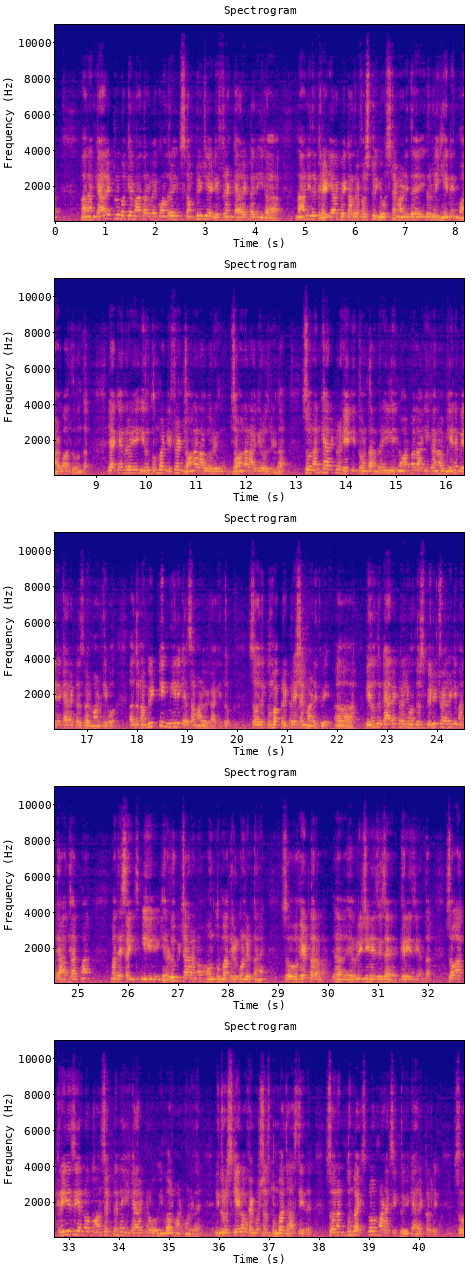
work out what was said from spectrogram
ನನ್ನ ಕ್ಯಾರೆಕ್ಟರ್ ಬಗ್ಗೆ ಮಾತಾಡಬೇಕು ಅಂದ್ರೆ it's completely a different character ಈಗ ನಾನು ಇದಕ್ಕೆ ರೆಡಿ ಆಗಬೇಕಾದ್ರೆ ಫಸ್ಟ್ ಯೋಚನೆ ಮಾಡಿದ್ದೆ, ಇದರಲ್ಲಿ ಏನೇನು ಮಾಡಬಾರ್ದು ಅಂತ. ಯಾಕೆಂದ್ರೆ ಇದು ತುಂಬಾ ಡಿಫ್ರೆಂಟ್ ಜಾನರ್ ಆಗೋದ್ರಿಂದ ಜಾನರ್ ಆಗಿರೋದ್ರಿಂದ. ಸೊ ನನ್ನ ಕ್ಯಾರೆಕ್ಟರ್ ಹೇಗಿತ್ತು ಅಂತ ಅಂದ್ರೆ ಇಲ್ಲಿ ನಾರ್ಮಲ್ ಆಗಿ ಈಗ ನಾವು ಏನೇ ಬೇರೆ ಕ್ಯಾರೆಕ್ಟರ್ಸ್ಗಳು ಮಾಡ್ತೀವೋ, ಅದನ್ನ ಬಿಟ್ಟು ಮೀರಿ ಕೆಲಸ ಮಾಡಬೇಕಾಗಿತ್ತು. ಸೊ ಅದಕ್ಕೆ ತುಂಬಾ ಪ್ರಿಪರೇಷನ್ ಮಾಡಿದ್ವಿ. ಇದೊಂದು ಕ್ಯಾರೆಕ್ಟರ್ ಅಲ್ಲಿ ಒಂದು ಸ್ಪಿರಿಚುಯಾಲಿಟಿ ಮತ್ತೆ ಆಧ್ಯಾತ್ಮ ಮತ್ತೆ ಸೈನ್ಸ್ ಈ ಎರಡು ವಿಚಾರನೂ ಅವ್ನು ತುಂಬಾ ತಿಳ್ಕೊಂಡಿರ್ತಾನೆ. ಸೊ ಹೇಳ್ತಾರಲ್ಲ every genius is a crazy ಅಂತ. ಸೊ ಆ ಕ್ರೇಜಿ ಅನ್ನೋ ಕಾನ್ಸೆಪ್ಟ್ ಅನ್ನೇ ಈ ಕ್ಯಾರೆಕ್ಟರ್ ಇನ್ವಾಲ್ವ್ ಮಾಡ್ಕೊಂಡಿದೆ. ಇದ್ರ ಸ್ಕೇಲ್ ಆಫ್ ಎಮೋಷನ್ಸ್ ತುಂಬಾ ಜಾಸ್ತಿ ಇದೆ. ಸೊ ನಂಗೆ ತುಂಬಾ ಎಕ್ಸ್ಪ್ಲೋರ್ ಮಾಡಕ್ ಸಿಕ್ತು ಈ ಕ್ಯಾರೆಕ್ಟರ್ ಅಲ್ಲಿ. ಸೊ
